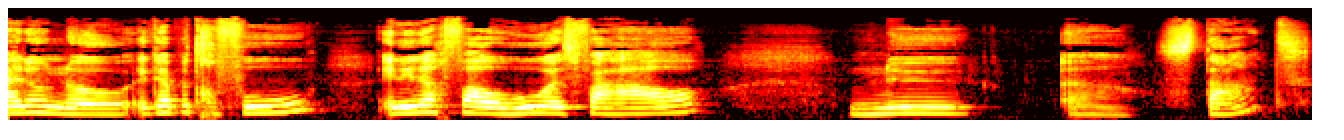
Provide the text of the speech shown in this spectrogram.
I don't know. Ik heb het gevoel, in ieder geval hoe het verhaal nu uh, staat,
